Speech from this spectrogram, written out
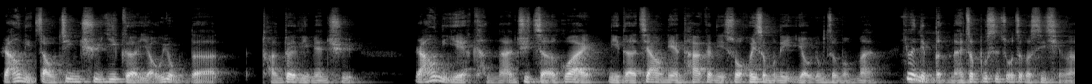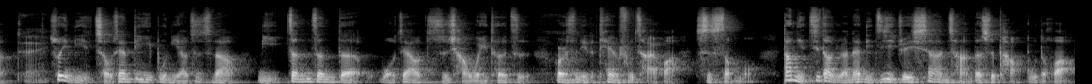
然后你走进去一个游泳的团队里面去，然后你也很难去责怪你的教练，他跟你说为什么你游泳这么慢，因为你本来就不是做这个事情啊。对，所以你首先第一步你要知道你真正的我叫职场微特质，或者是你的天赋才华是什么。当你知道原来你自己最擅长的是跑步的话。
